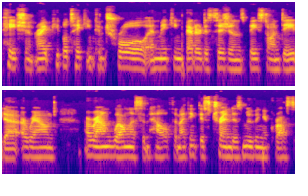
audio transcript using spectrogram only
patient, right? People taking control and making better decisions based on data around around wellness and health. And I think this trend is moving across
